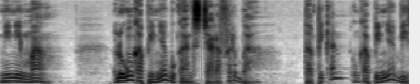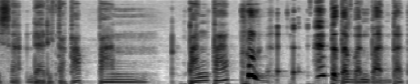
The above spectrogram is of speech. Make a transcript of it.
minimal lu ungkapinnya bukan secara verbal tapi kan ungkapinnya bisa dari tatapan pantat tatapan pantat.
